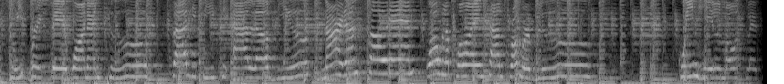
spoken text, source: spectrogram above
Sweet Brick Bay 1 and 2, Sally Peachy, I love you, Northern Southern, Wowler Point and Plumber Blue, Queen Hill, Mount Pleasant.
